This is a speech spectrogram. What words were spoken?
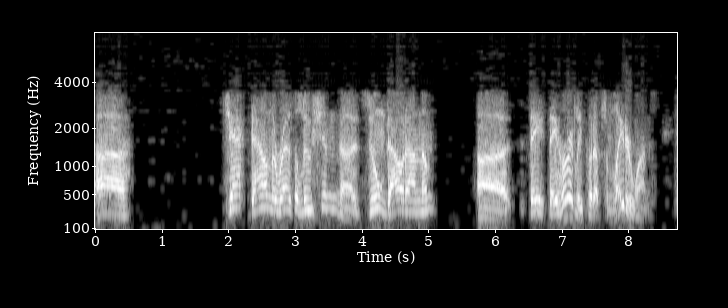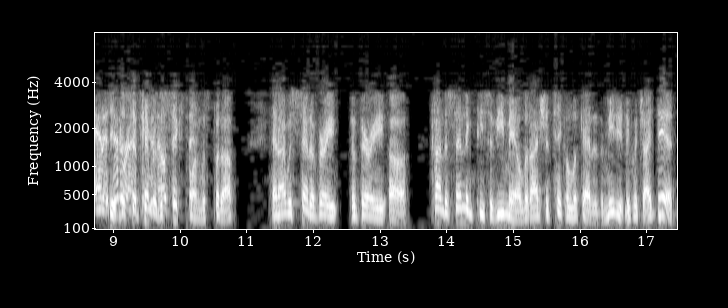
uh, jacked down the resolution, uh, zoomed out on them. they they hurriedly put up some later ones, and it's the, interesting. The September the sixth one was put up and I was sent a very a very uh, condescending piece of email that I should take a look at it immediately, which I did,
